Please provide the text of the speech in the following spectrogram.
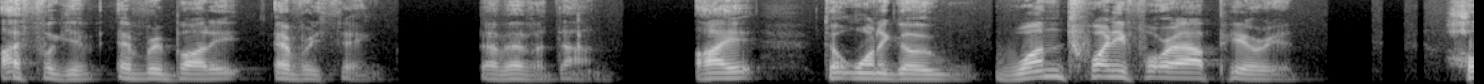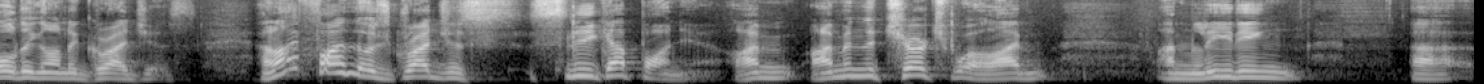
I forgive everybody, everything they've ever done. I don't want to go one 24 hour period holding on to grudges. And I find those grudges sneak up on you. I'm, I'm in the church world, I'm, I'm leading uh,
